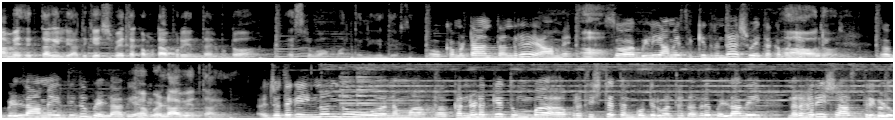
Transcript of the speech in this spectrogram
ಆಮೆ ಸಿಕ್ತಾಗ ಇಲ್ಲಿ ಅದಕ್ಕೆ ಶ್ವೇತ ಕಮಟಾಪುರಿ ಅಂತ ಹೇಳ್ಬಿಟ್ಟು ಹೆಸರು ಅಂತ ಇಲ್ಲಿ ಈ ದೇವಸ್ಥಾನ ಓ ಕಮಟ ಅಂತಂದ್ರೆ ಆಮೆ. ಸೊ ಬಿಳಿ ಆಮೆ ಸಿಕ್ಕಿದ್ರಿಂದ ಶ್ವೇತ ಕಮಟ ಹೌದು ಬೆಳ್ಳಾಮೆ ಇದ್ದಿದ್ದು ಬೆಳ್ಳಾವಿ. ಬೆಳ್ಳಾವಿ ಅಂತ ಆಗಿದೆ. ಜೊತೆಗೆ ಇನ್ನೊಂದು ನಮ್ಮ ಕನ್ನಡಕ್ಕೆ ತುಂಬಾ ಪ್ರತಿಷ್ಠೆ ತಂದುಕೊಟ್ಟಿರುವಂಥದ್ದು ಅಂದ್ರೆ ಬೆಳ್ಳಾವಿ ನರಹರಿ ಶಾಸ್ತ್ರಿಗಳು.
